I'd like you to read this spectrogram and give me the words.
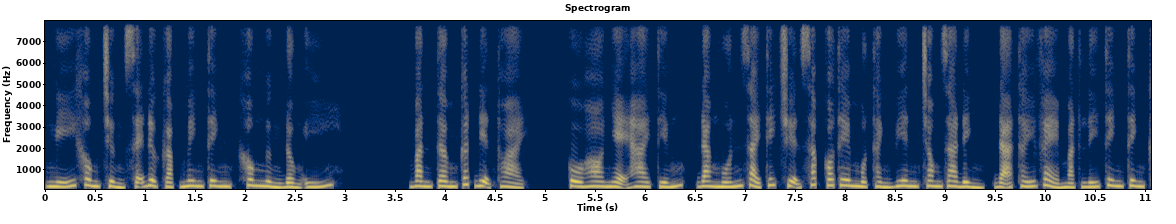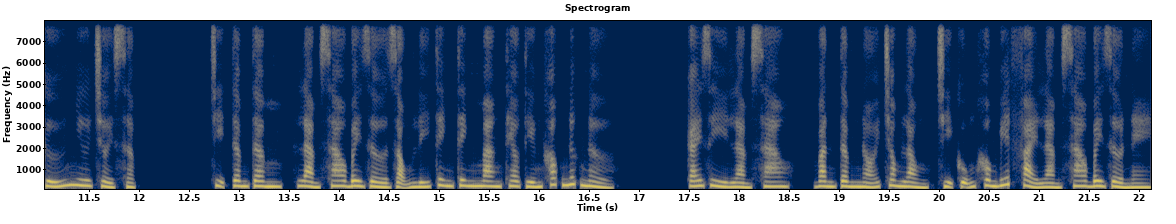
nghĩ không chừng sẽ được gặp minh tinh, không ngừng đồng ý. Văn tâm cất điện thoại, Cô ho nhẹ hai tiếng, đang muốn giải thích chuyện sắp có thêm một thành viên trong gia đình, đã thấy vẻ mặt Lý Tinh Tinh cứ như trời sập. Chị Tâm Tâm, làm sao bây giờ giọng Lý Tinh Tinh mang theo tiếng khóc nức nở. Cái gì làm sao, Văn Tâm nói trong lòng, chị cũng không biết phải làm sao bây giờ nè.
